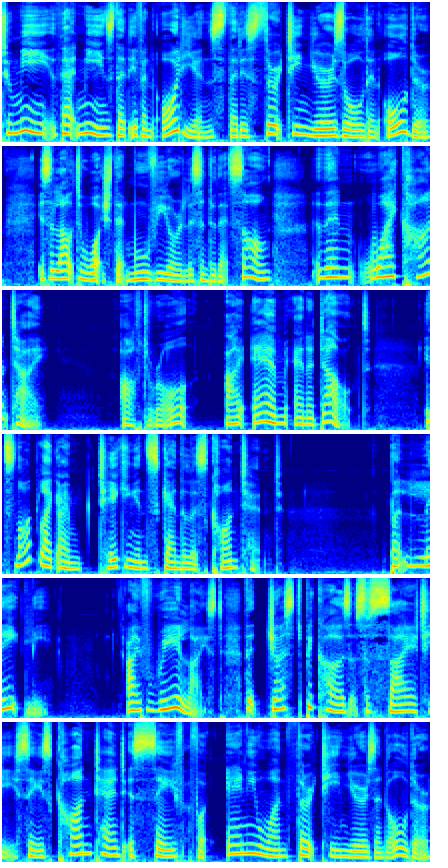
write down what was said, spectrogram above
To me, that means that if an audience that is 13 years old and older is allowed to watch that movie or listen to that song, then why can't I? After all, I am an adult. It's not like I'm taking in scandalous content. But lately, I've realized that just because society says content is safe for anyone 13 years and older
